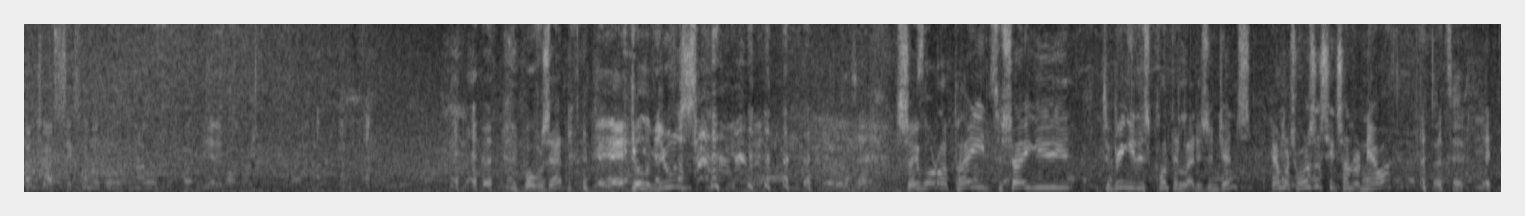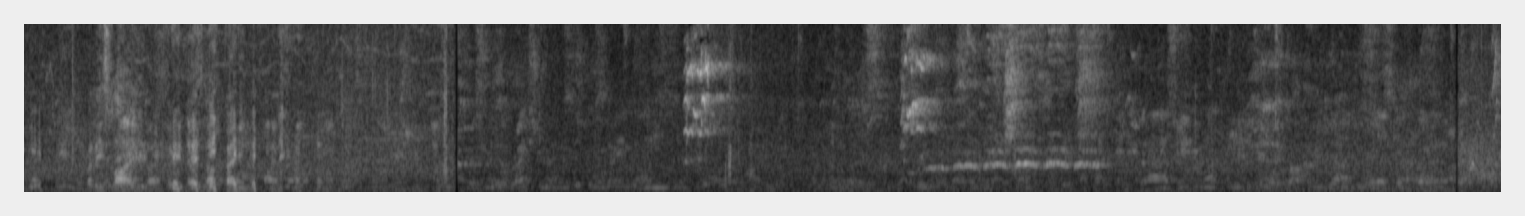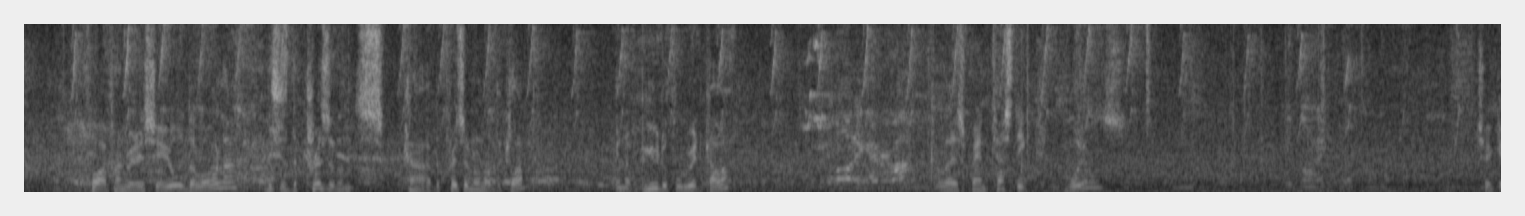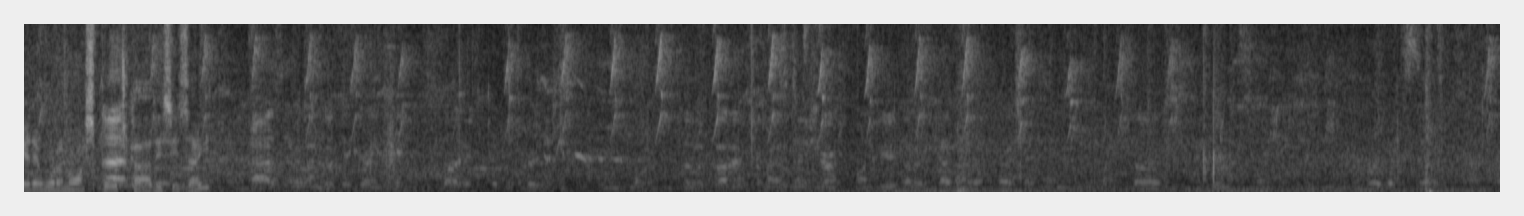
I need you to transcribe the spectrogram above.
I charge six hundred dollars an hour for photo. Yeah. What was that? Yeah, yeah. Tell the viewers. See what I paid to show you, to bring you this content, ladies and gents. How much was it? 600 an hour? That's it. But he's lying, but he's not paying. Five hundred SEL Delilah. This is the president's car, the president of the club, in a beautiful red colour. Good Morning, everyone. All those fantastic wheels. Good morning. Check it out, what a nice sports car this is, eh? Uh, has everyone got their green? So we've got to, from an insurance point of view, got to go through that process. So,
